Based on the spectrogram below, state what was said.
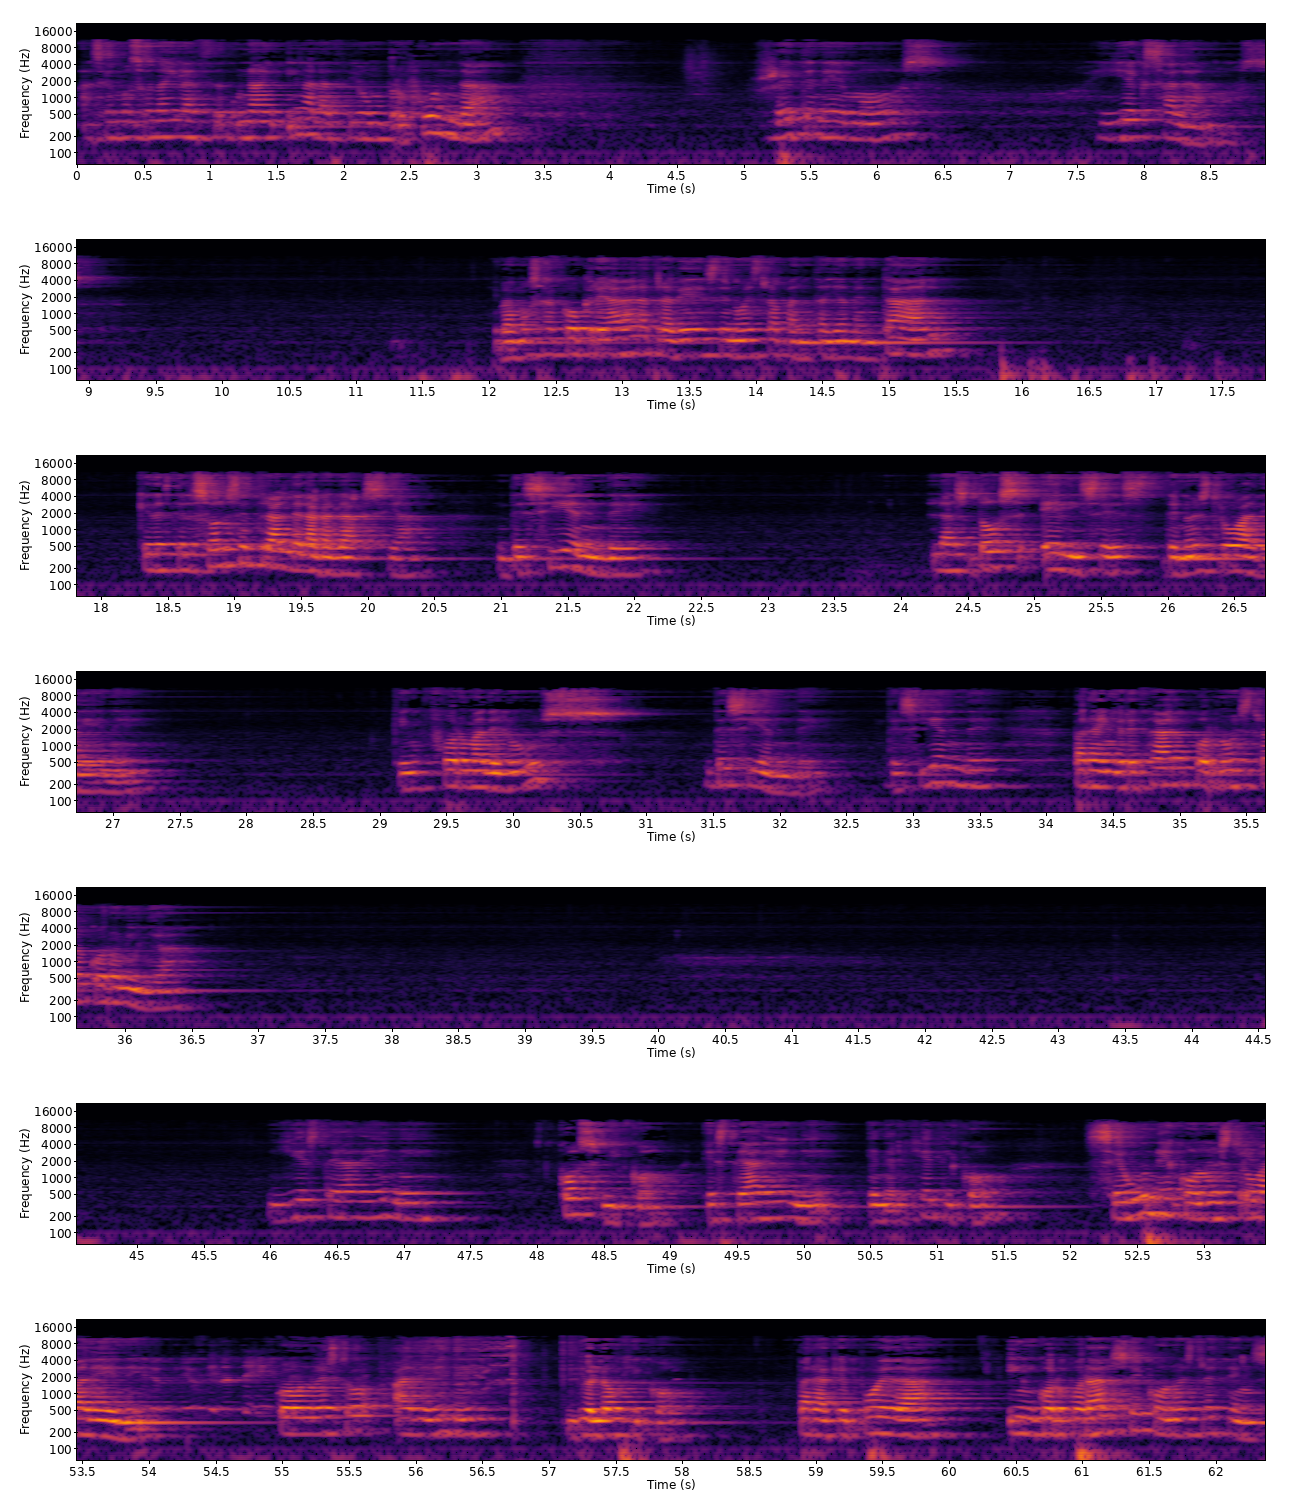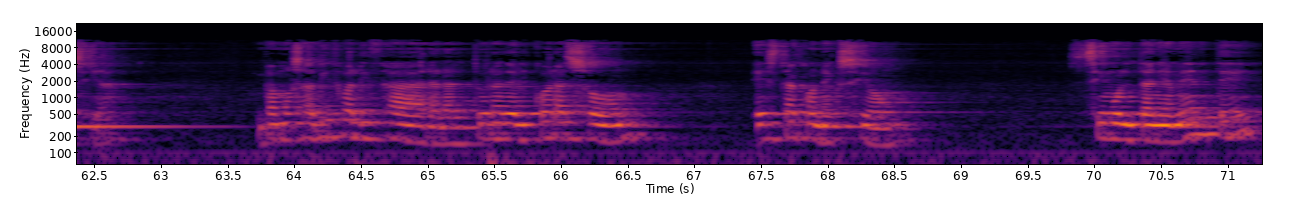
Hacemos una inhalación, profunda, retenemos y exhalamos. Y vamos a co-crear a través de nuestra pantalla mental que desde el sol central de la galaxia desciende las dos hélices de nuestro ADN, que en forma de luz desciende, desciende para ingresar por nuestra coronilla. Y este ADN cósmico, este ADN energético, se une con nuestro ADN, con nuestro ADN biológico, para que pueda incorporarse con nuestra esencia. Vamos a visualizar a la altura del corazón esta conexión. Simultáneamente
